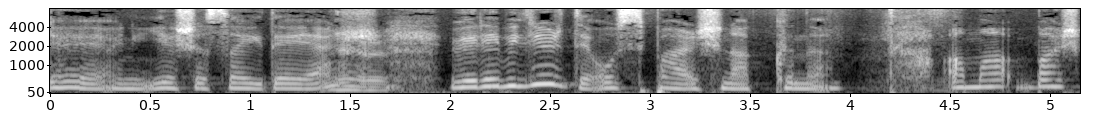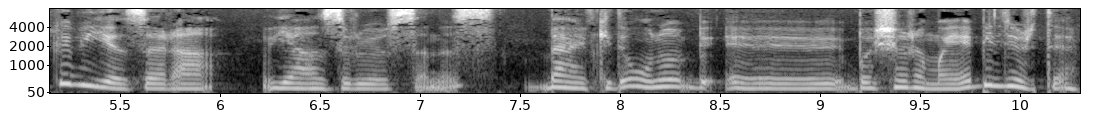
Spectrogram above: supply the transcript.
e, hani yaşasaydı eğer evet. verebilirdi o siparişin hakkını. Ama başka bir yazara yazdırıyorsanız belki de onu e, başaramayabilirdi.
